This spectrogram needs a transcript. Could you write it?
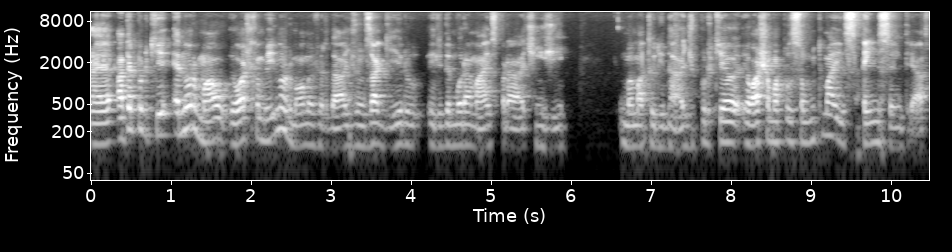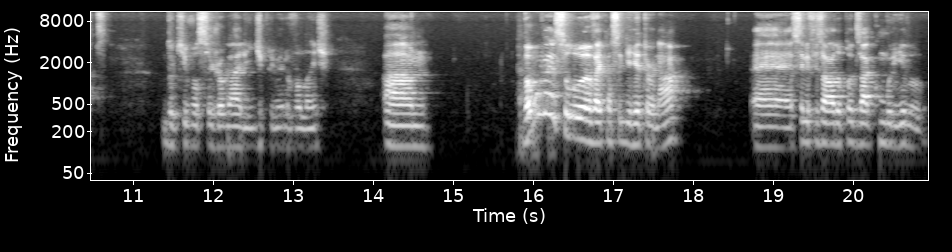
É, até porque é normal, eu acho que é bem normal, na verdade, um zagueiro ele demora mais para atingir uma maturidade, porque eu, acho uma posição muito mais tensa, entre aspas, do que você jogar ali de primeiro volante. Ahn, vamos ver se o Luan vai conseguir retornar. É, se ele fizer uma dupla de zaga com o Murilo.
